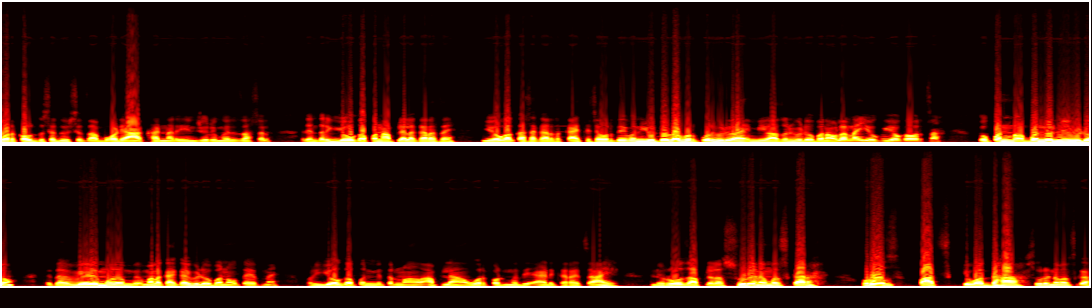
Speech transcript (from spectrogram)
वर्कआउट दुसऱ्या दिवशीचा बॉडी आखाडणार इंजुरीमध्येच असेल. त्याच्यानंतर योगा पण आपल्याला करायचा आहे. योगा कसा करायचा काय त्याच्यावरती पण युट्यूबला भरपूर व्हिडिओ आहे. मी अजून व्हिडिओ बनवला नाही योग योगावरचा. तो पण बनवेल मी व्हिडिओ त्याचा वेळेमुळं मला काय काय व्हिडिओ बनवता येत नाही पण योगा पण मित्रांनो आपल्या वर्कआउटमध्ये ॲड करायचा आहे. आणि रोज आपल्याला सूर्यनमस्कार रोज पाच किंवा दहा सूर्यनमस्कार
